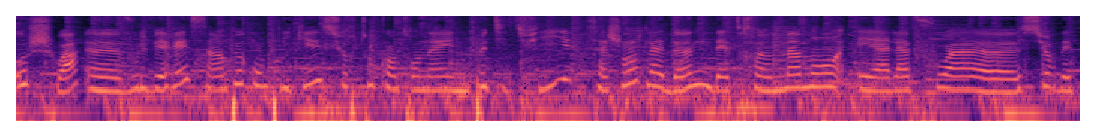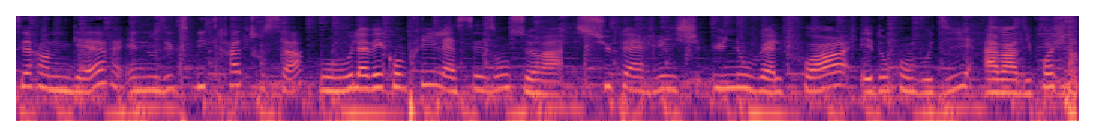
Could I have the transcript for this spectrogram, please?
au choix. Euh, vous le verrez, c'est un peu compliqué, surtout quand on a une petite fille. Ça change la donne d'être maman et à la fois euh, sur des terrains de guerre. Elle nous expliquera tout ça. Bon, vous l'avez compris, la saison sera super riche une nouvelle fois et donc on vous dit à mardi prochain.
